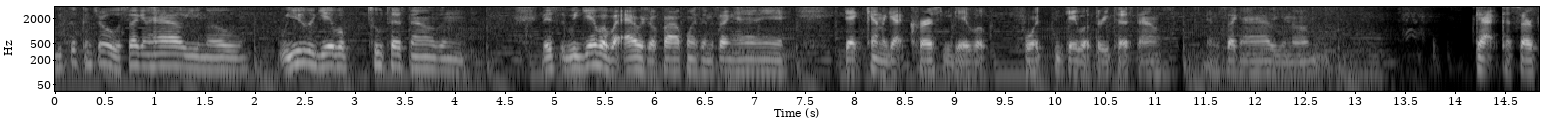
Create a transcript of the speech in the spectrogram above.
We took control. Second half, you know, we usually give up two touchdowns and this we gave up an average of five points in the second half. And that kind of got crushed. We gave up four. We gave up three touchdowns in the second half. You know, got concerned.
